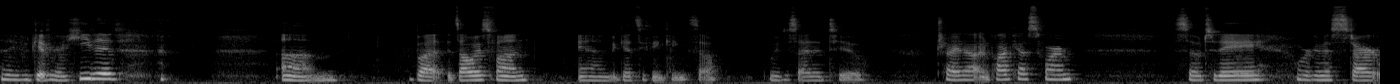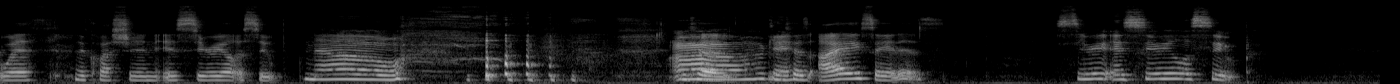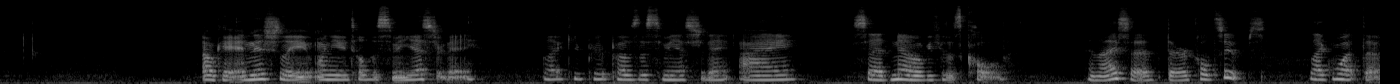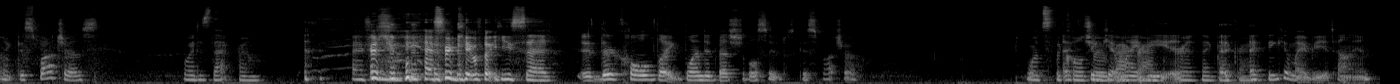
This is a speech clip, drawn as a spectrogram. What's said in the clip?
they would get very heated. um, but it's always fun and it gets you thinking. So, we decided to try it out in podcast form. So today we're going to start with the question Is cereal a soup? No. Ah, because, Oh, okay. because I say it is. Cereal is cereal a soup? Okay, initially when you told this to me yesterday, like you proposed this to me yesterday, I said no because it's cold. And I said there are cold soups, Like what though? like gazpachos. What is that from? I forget. I forget what you said. They're cold, like blended vegetable soups, gazpacho. What's the I culture think it might be- or ethnic I, background? I think it might be Italian.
